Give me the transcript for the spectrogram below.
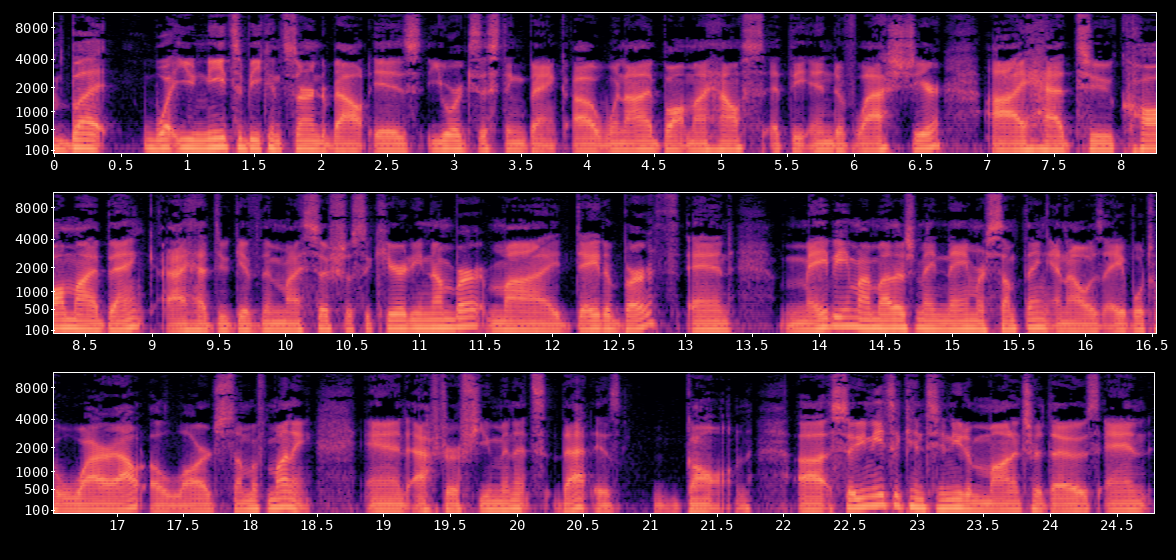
but what you need to be concerned about is your existing bank. Uh, when I bought my house at the end of last year, I had to call my bank. I had to give them my social security number, my date of birth, and maybe my mother's maiden name or something, and I was able to wire out a large sum of money. And after a few minutes, that is gone. Uh, so you need to continue to monitor those. And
